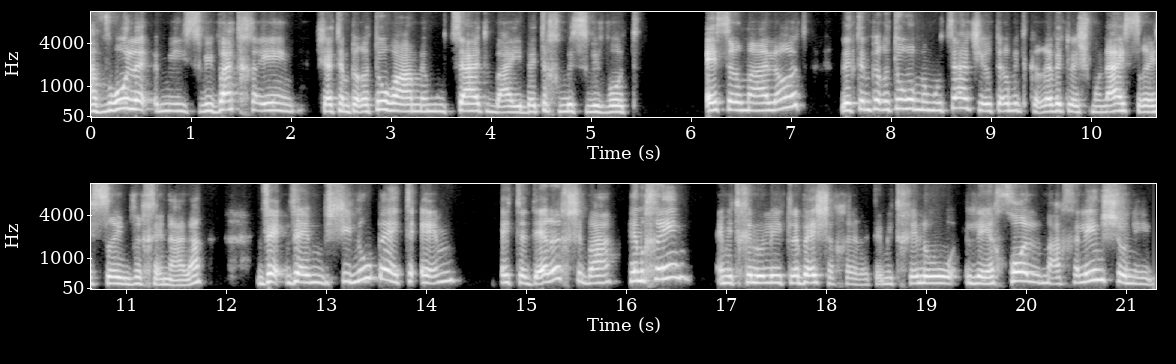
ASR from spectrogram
עברו מסביבת חיים שהטמפרטורה הממוצעת בה היא בטח בסביבות עשר מעלות, לטמפרטורה ממוצעת שהיא יותר מתקרבת ל-18, 20 וכן הלאה, ו- והם שינו בהתאם את הדרך שבה הם חיים. הם התחילו להתלבש אחרת, הם התחילו לאכול מאכלים שונים,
